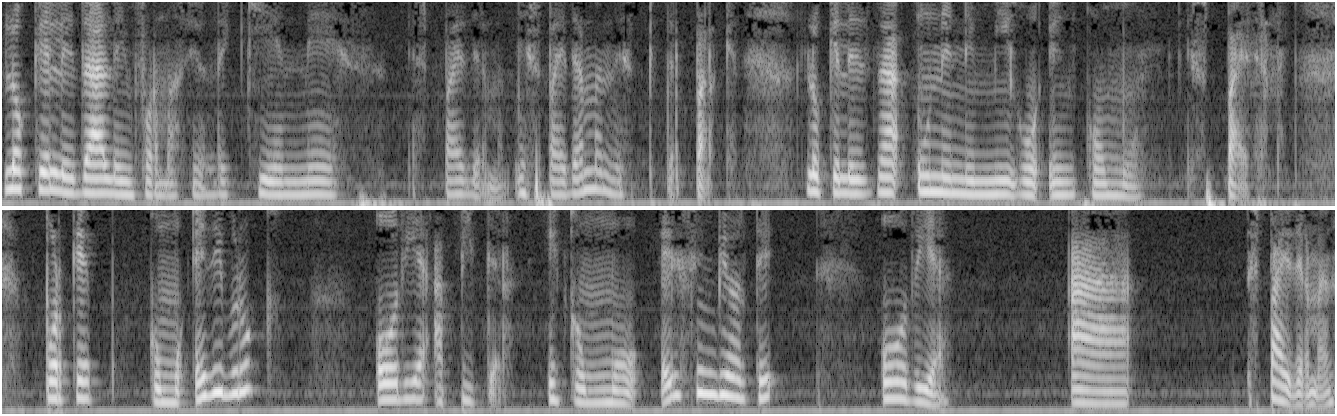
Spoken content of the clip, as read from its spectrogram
lo que le da la información de quién es Spider-Man. Spider-Man es Peter Parker, lo que les da un enemigo en común, Spider-Man. Porque como Eddie Brooke odia a Peter y como el simbionte odia a Spider-Man,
